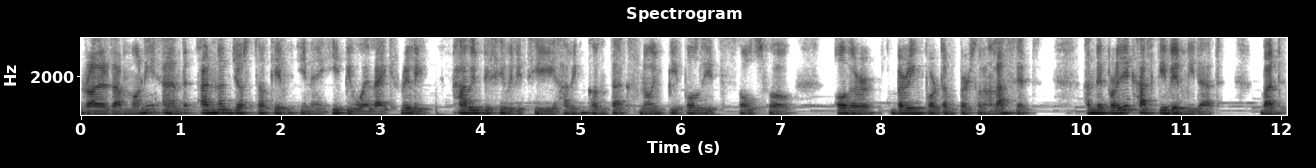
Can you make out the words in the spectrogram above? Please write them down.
rather than money. And I'm not just talking in a hippie way, like really having visibility, having contacts, knowing people. It's also other very important personal assets. And the project has given me that. But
